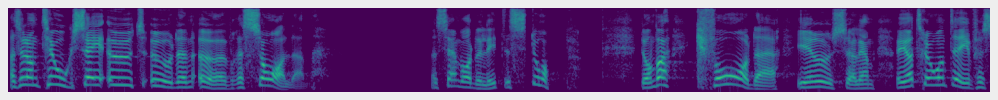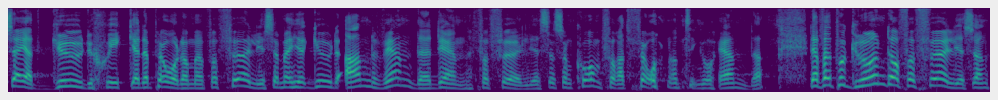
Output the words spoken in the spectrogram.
Alltså de tog sig ut ur den övre salen. Men sen var det lite stopp. De var kvar där i Jerusalem. Jag tror inte i och för sig att Gud skickade på dem en förföljelse, men Gud använde den förföljelse som kom för att få någonting att hända. Därför att på grund av förföljelsen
